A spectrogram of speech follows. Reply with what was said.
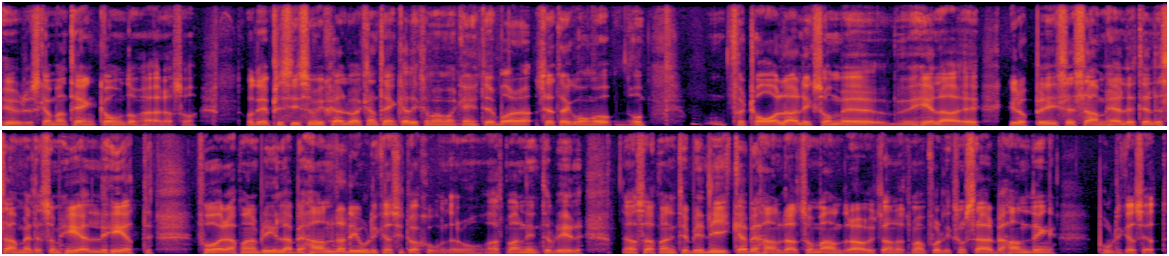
hur ska man tänka om de här. Alltså. Och det är precis som vi själva kan tänka, liksom, man kan inte bara sätta igång och, och förtala liksom, eh, hela eh, grupper i samhället eller samhället som helhet för att man blir illa behandlad i olika situationer och att man inte blir, alltså att man inte blir lika behandlad som andra utan att man får liksom särbehandling på olika sätt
